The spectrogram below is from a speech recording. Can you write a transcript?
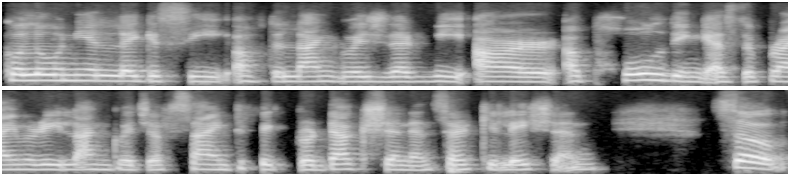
colonial legacy of the language that we are upholding as the primary language of scientific production and circulation. So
